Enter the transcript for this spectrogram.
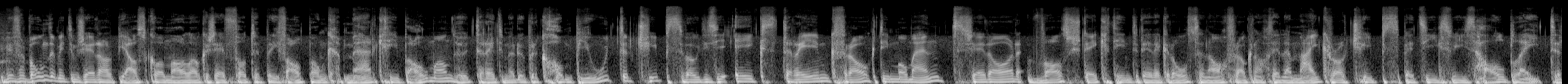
ich bin verbunden mit dem Gerard Biasco, dem Anlagechef der Privatbank Merki Baumann. Heute reden wir über Computerchips, weil die sind extrem gefragt im Moment. Gerard, was steckt hinter dieser grossen Nachfrage nach diesen Microchips bzw. Halbleiter?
